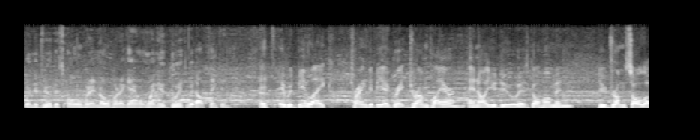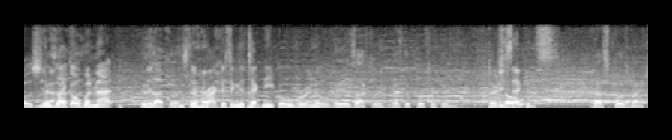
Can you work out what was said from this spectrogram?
when you drill this over and over again when you do it without thinking. It, it would be like trying to be a great drum player, and all you do is go home and do drum solos. Yeah. It's like open mat. Exactly. Instead of practicing the technique over and over. exactly. That's the perfect thing. 30 So- seconds. That's close match.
